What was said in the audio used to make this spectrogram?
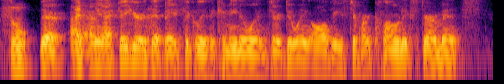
So They're, I, I mean, I figured that basically the Kaminoans are doing all these different clone experiments,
